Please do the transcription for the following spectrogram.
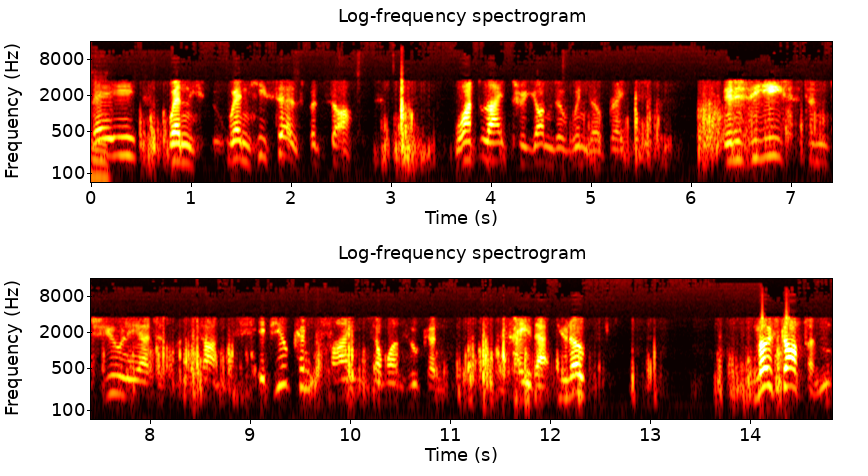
They, when, when he says, but soft, what light through yonder window breaks? It is the east and Juliet is the sun. If you can find someone who can say that, you know, most often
